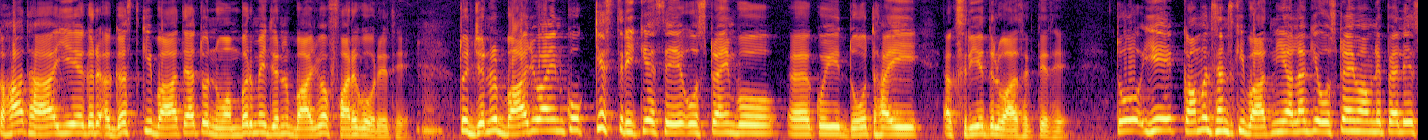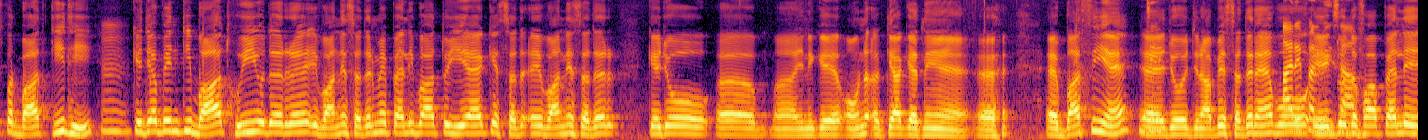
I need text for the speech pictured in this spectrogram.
कहा था ये अगर अगस्त की बात है तो नवंबर में जनरल बाजवा फारग हो रहे थे। तो जनरल बाजवा इनको किस तरीके से उस टाइम वो आ, कोई दो थाई अक्सरियत दिलवा सकते थे? तो ये एक कॉमन सेंस की बात नहीं हालाँकि उस टाइम हमने पहले इस पर बात की थी हम्म। कि जब इनकी बात हुई उधर ईवान सदर में पहली बात तो ये है कि सदर ईवान सदर के जो इनके ओनर क्या कहते हैं बासी हैं जो। जनाब सदर हैं वो एक दो दफ़ा पहले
